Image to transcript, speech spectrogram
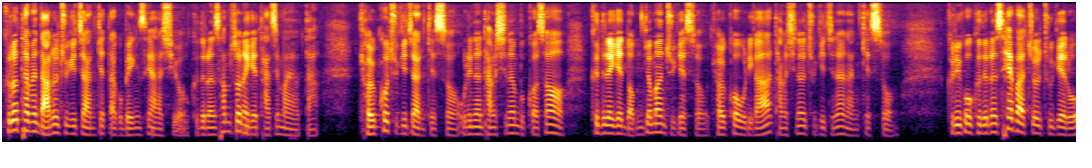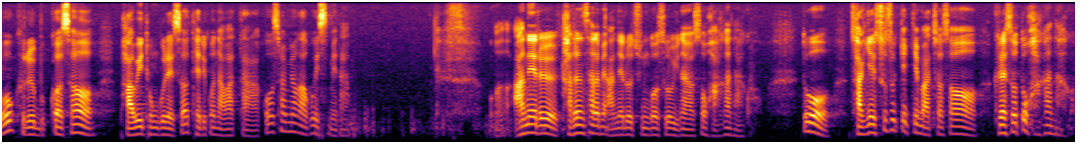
그렇다면 나를 죽이지 않겠다고 맹세하시오. 그들은 삼손에게 다짐하였다. 결코 죽이지 않겠소. 우리는 당신을 묶어서 그들에게 넘겨만 주겠소. 결코 우리가 당신을 죽이지는 않겠소. 그리고 그들은 새 밧줄 두 개로 그를 묶어서 바위 동굴에서 데리고 나왔다고 설명하고 있습니다. 어, 아내를 다른 사람의 아내로 준 것으로 인하여서 화가 나고 또 자기의 수수께끼 맞춰서 그래서 또 화가 나고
